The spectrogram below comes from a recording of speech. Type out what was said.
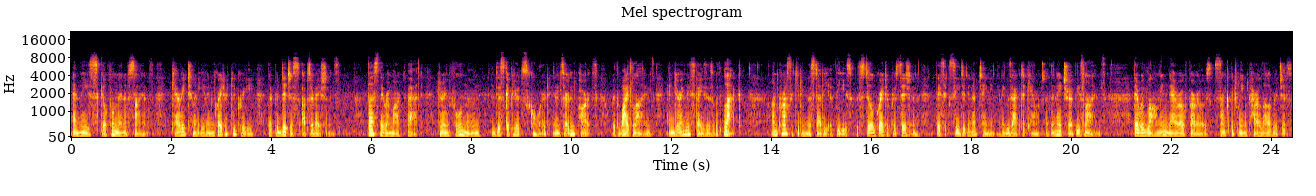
and these skilful men of science carried to an even greater degree their prodigious observations. Thus they remarked that, during full moon, the disc appeared scored, in certain parts, with white lines, and during these phases with black. On prosecuting the study of these with still greater precision, they succeeded in obtaining an exact account of the nature of these lines. They were long and narrow furrows sunk between parallel ridges,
